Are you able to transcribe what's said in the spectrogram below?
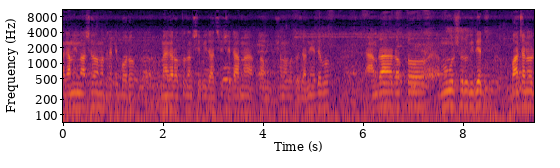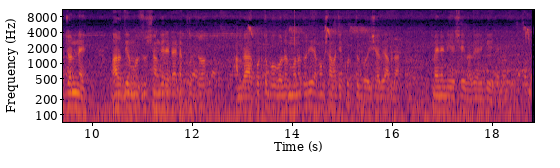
আগামী মাসেও আমাদের একটা বড় মেগা রক্তদান শিবির আছে, সেটা আমরা আম- সময়মতো জানিয়ে দেব। আমরা রক্ত মুমূর্ষ রোগীদের বাঁচানোর জন্যে ভারতীয় মজদুর সংঘের এটা একটা ক্ষুদ্র আমরা কর্তব্য বলে মনে করি এবং সামাজিক কর্তব্য হিসাবে আমরা মেনে নিয়ে সেইভাবে এগিয়ে যাই।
